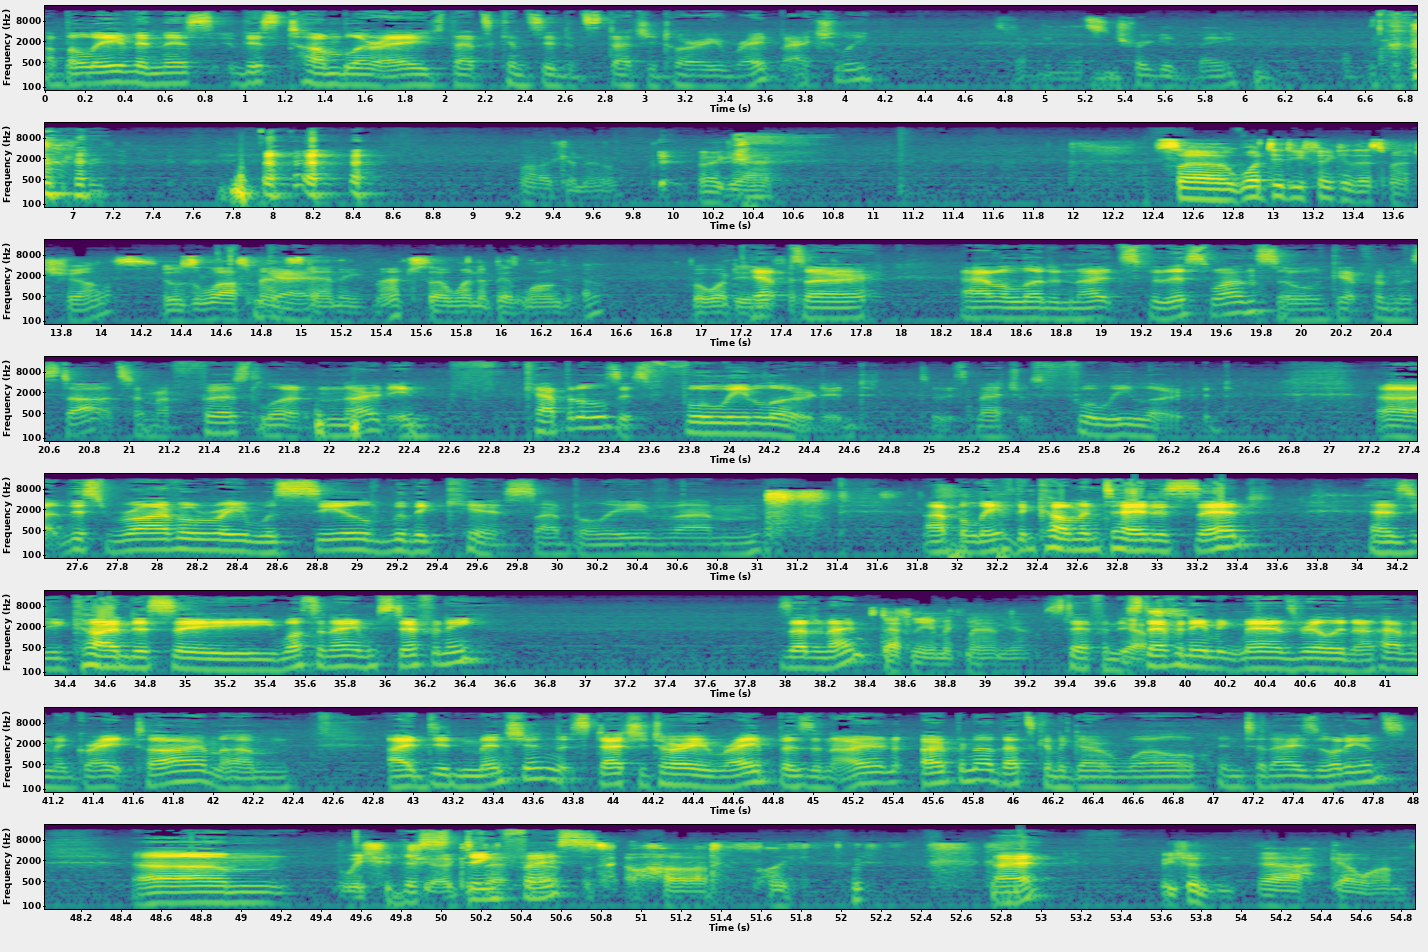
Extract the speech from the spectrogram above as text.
I believe in this this Tumblr age that's considered statutory rape, actually. It's that's triggered me. I Fucking hell. Okay. So, what did you think of this match, Charles? It was a last man Okay. standing match, so it went a bit longer. But what did you Yep, think? so I have a lot of notes for this one, so we'll get from the start. So my first lo- note in capitals is fully loaded. So this match was fully loaded. Uh, this rivalry was sealed with a kiss, I believe. Um, I believe the commentator said, as you kind of see, what's her name, Stephanie? Is that her name? Stephanie McMahon, yeah. Stephanie Yes. Stephanie McMahon's really not having a great time. Um, I did mention that statutory rape as an o- opener. That's going to go well in today's audience. Um, We should The stink face? That. That's how hard. Like, alright. we should. Yeah, go on.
